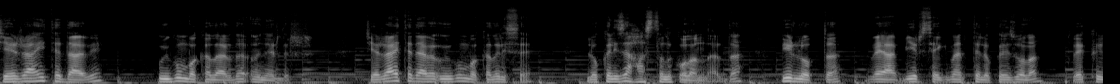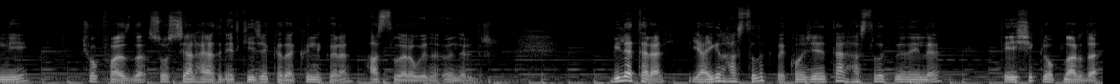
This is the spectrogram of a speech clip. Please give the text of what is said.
cerrahi tedavi uygun vakalarda önerilir. Cerrahi tedavi uygun vakalar ise lokalize hastalık olanlarda bir lobda veya bir segmentte lokalize olan ve kliniği çok fazla sosyal hayatını etkileyecek kadar klinik veren hastalara önerilir. Bilateral, yaygın hastalık ve konjenital hastalık nedeniyle değişik loblarda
